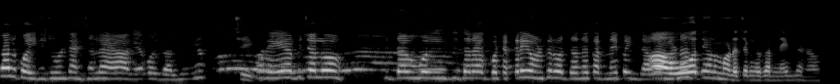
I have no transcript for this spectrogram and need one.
ਚੱਲ ਕੋਈ ਨਹੀਂ ਤੂੰ ਟੈਨਸ਼ਨ ਲੈ ਆ ਗਿਆ ਕੋਈ ਗੱਲ ਨਹੀਂ ਆ। ਠੀਕ। ਪਰ ਇਹ ਆ ਵੀ ਚਲੋ ਜਿੱਦਾਂ ਹੁਣ ਜਿੱਦਾਂ ਅੱਗੋਂ ਟੱਕਰੇ ਹੋਣ ਫਿਰ ਉਦਾਂ ਦਾ ਕਰਨਾ ਹੀ ਪੈਂਦਾ ਵਾ ਆਹੋ ਉਹ ਤੇ ਹੁਣ ਮਾੜਾ ਚੰਗਾ ਕਰਨਾ ਹੀ ਪੈਣਾ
